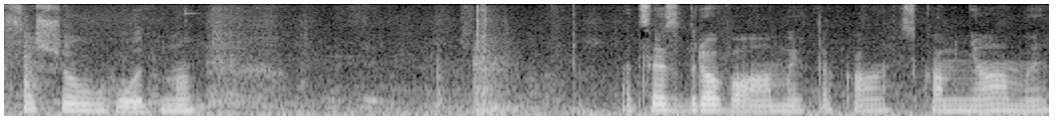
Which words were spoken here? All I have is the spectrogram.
все що угодно. А це з дровами така, з камнями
